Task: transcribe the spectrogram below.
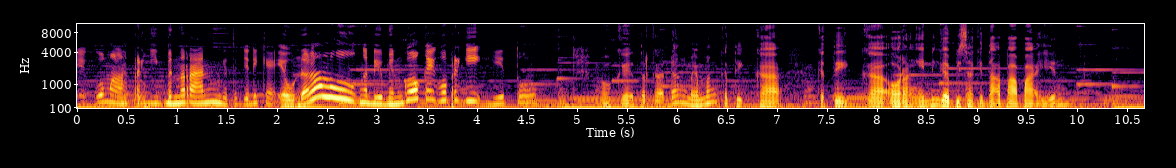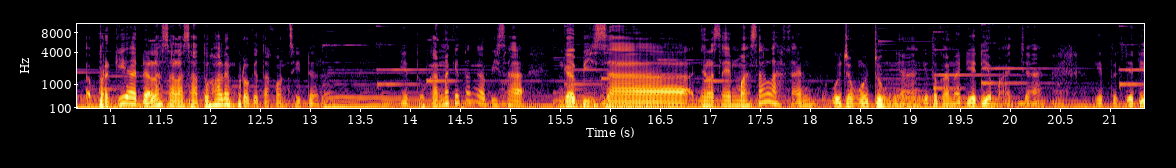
Ya gue malah pergi beneran gitu. Jadi kayak ya udahlah lu ngediemin gue oke gue pergi. Gitu. Oke, terkadang memang ketika ketika orang ini nggak bisa kita apa-apain, pergi adalah salah satu hal yang perlu kita consider, gitu. Karena kita nggak bisa nggak bisa nyelesain masalah kan ujung-ujungnya, gitu. Karena dia diem aja, gitu. Jadi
